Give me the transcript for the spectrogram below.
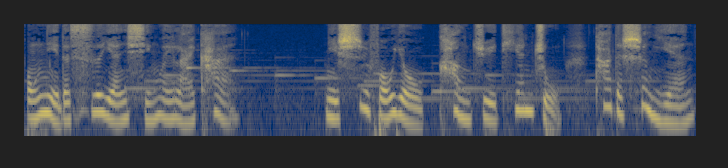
从你的私言行为来看，你是否有抗拒天主他的圣言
